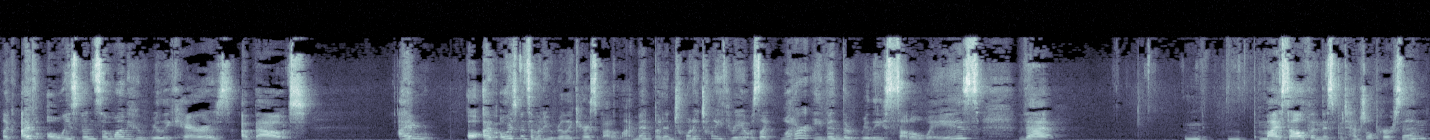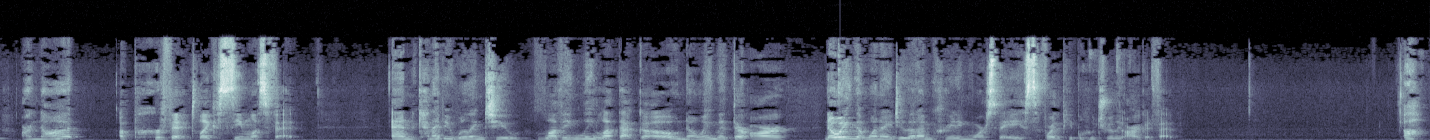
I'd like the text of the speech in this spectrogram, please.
Like I've always been someone who really cares about I'm I've always been someone who really cares about alignment, but in 2023 it was like what are even the really subtle ways that m- myself and this potential person are not a perfect, like seamless fit? And can I be willing to lovingly let that go, knowing that there are, knowing that when I do that, I'm creating more space for the people who truly are a good fit? Ah, oh,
